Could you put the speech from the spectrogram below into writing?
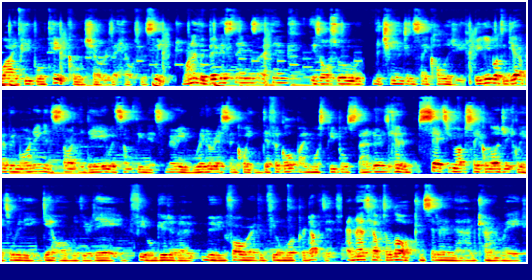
why people take cold showers, it helps with sleep. One of the biggest things, I think, is also the change in psychology. Being able to get up every morning and start the day with something that's very rigorous and quite difficult by most people's standards kind of sets you up psychologically to really get on with your day and feel good about moving forward and feel more productive. And that's helped a lot considering that I'm currently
